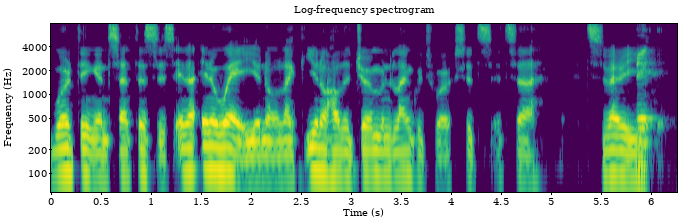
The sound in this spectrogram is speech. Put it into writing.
wording and sentences. In a, in a way, you know, like you know how the German language works. It's it's uh, it's very it,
